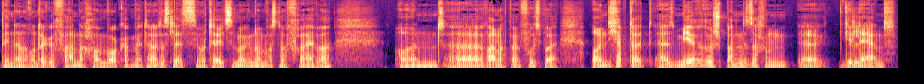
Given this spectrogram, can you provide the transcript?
Bin dann runtergefahren nach Homburg, habe mir da das letzte Hotelzimmer genommen, was noch frei war und äh, war noch beim Fußball. Und ich habe da also mehrere spannende Sachen äh, gelernt.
